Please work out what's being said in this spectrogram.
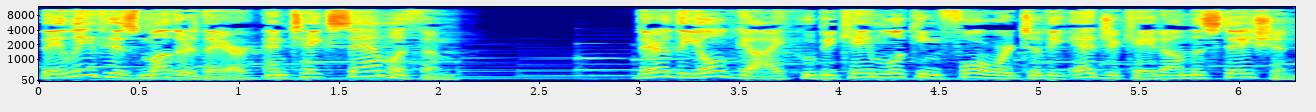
They leave his mother there and take Sam with them. They're the old guy who became looking forward to the educate on the station.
